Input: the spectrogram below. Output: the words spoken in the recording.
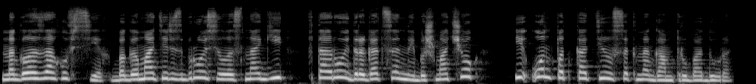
На глазах у всех Богоматерь сбросила с ноги второй драгоценный башмачок, и он подкатился к ногам Трубадура.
